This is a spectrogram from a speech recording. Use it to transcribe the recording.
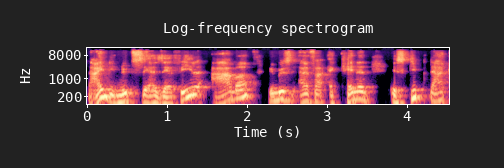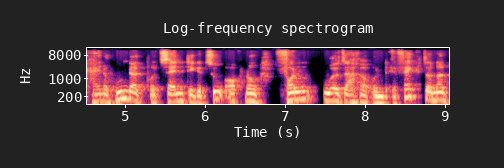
Nein, die nützt sehr, sehr viel, aber wir müssen einfach erkennen, es gibt da keine hundertprozentige Zuordnung von Ursache und Effekt, sondern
